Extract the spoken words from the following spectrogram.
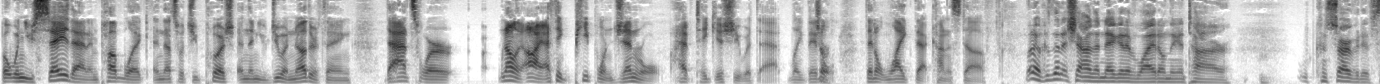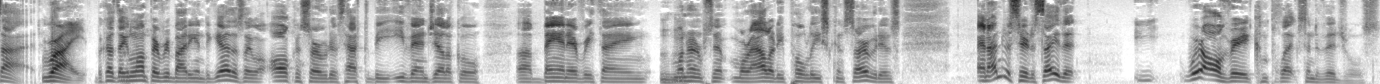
But when you say that in public and that's what you push, and then you do another thing, that's where not only I, I think people in general have take issue with that. Like they sure. don't they don't like that kind of stuff. Well, because then it shines a negative light on the entire conservative side, right? Because they lump everybody in together. And say, well, all conservatives have to be evangelical uh, ban everything, mm-hmm. 100% morality police conservatives. And I'm just here to say that we're all very complex individuals.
